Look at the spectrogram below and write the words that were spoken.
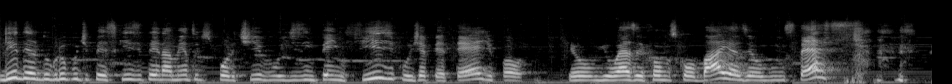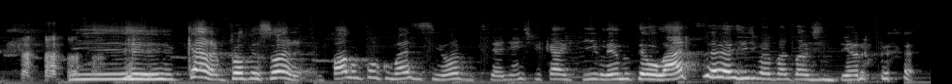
Líder do grupo de pesquisa e treinamento desportivo e desempenho físico, o GPT, de qual eu e o Wesley fomos cobaias em alguns testes. e, cara, professor, fala um pouco mais do senhor, porque se a gente ficar aqui lendo o teu lápis, a gente vai passar o dia inteiro.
